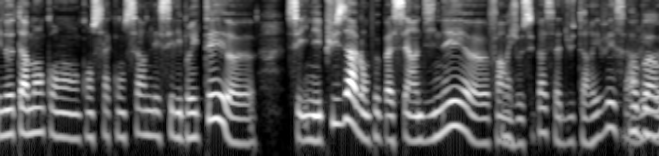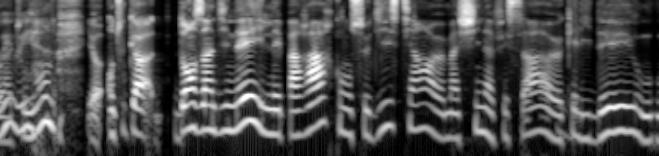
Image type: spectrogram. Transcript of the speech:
et notamment quand, quand ça concerne les célébrités, euh, c'est inépuisable. On peut passer un dîner. Euh, enfin, je sais pas, ça a dû t'arriver, ça oh, arrive bah à tout le monde. En tout cas, dans un dîner, il n'est pas rare qu'on se dise tiens, euh, machine a fait ça, quelle idée ou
